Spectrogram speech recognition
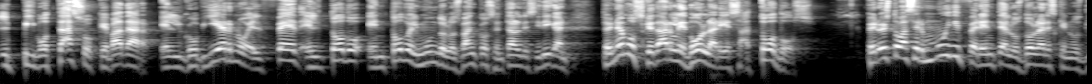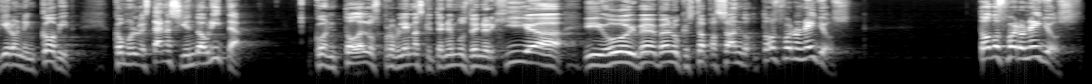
el pivotazo que va a dar el gobierno, el Fed, el todo, en todo el mundo, los bancos centrales y digan, tenemos que darle dólares a todos. Pero esto va a ser muy diferente a los dólares que nos dieron en COVID, como lo están haciendo ahorita, con todos los problemas que tenemos de energía y, uy, vean ve lo que está pasando. Todos fueron ellos. Todos fueron ellos.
